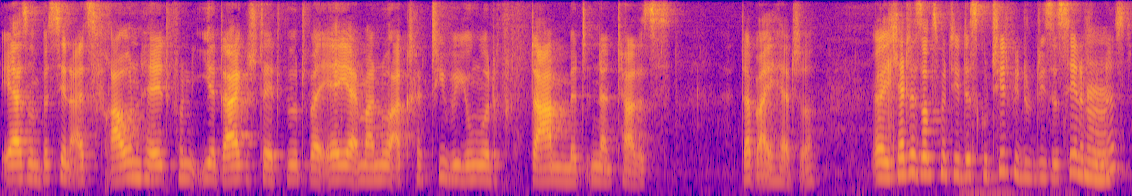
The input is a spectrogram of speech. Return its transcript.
er so ein bisschen als Frauenheld von ihr dargestellt wird, weil er ja immer nur attraktive junge Damen mit in der TARDIS dabei hätte. Äh, Ich hätte sonst mit dir diskutiert, wie du diese Szene findest.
